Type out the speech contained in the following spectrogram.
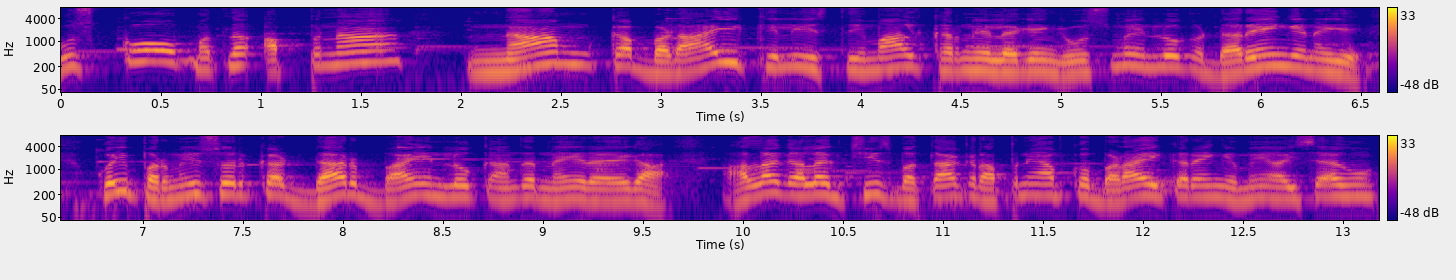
उसको मतलब अपना नाम का बड़ाई के लिए इस्तेमाल करने लगेंगे। उसमें इन लोग डरेंगे नहीं। कोई परमेश्वर का डर भाई इन लोग के अंदर नहीं रहेगा। अलग अलग चीज़ बताकर अपने आप को बड़ाई करेंगे। मैं ऐसा हूँ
